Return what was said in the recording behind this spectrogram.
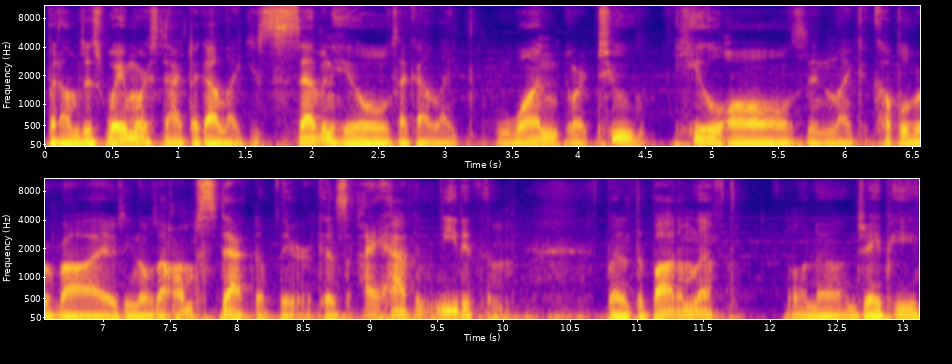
but I'm just way more stacked. I got like seven heals. I got like one or two heal alls and like a couple of revives. You know, so I'm stacked up there because I haven't needed them. But at the bottom left on uh, JP,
